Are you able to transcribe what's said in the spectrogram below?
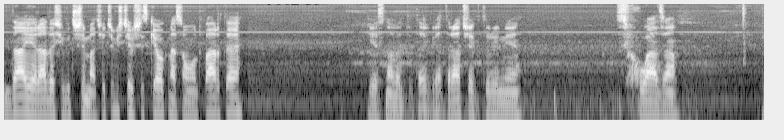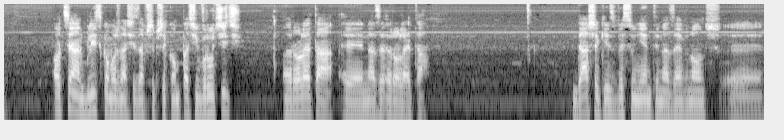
daje radę się wytrzymać. Oczywiście wszystkie okna są otwarte. Jest nawet tutaj wiatraczek, który mnie schładza. Ocean blisko, można się zawsze przekąpać i wrócić. Roleta, yy, na roleta. Daszek jest wysunięty na zewnątrz, yy,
